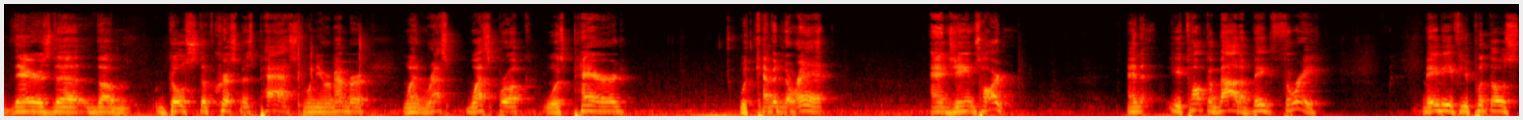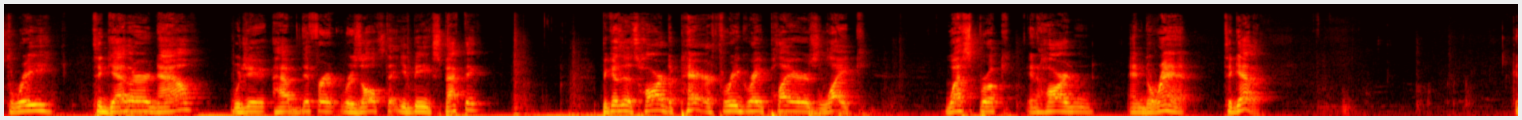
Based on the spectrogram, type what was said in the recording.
there's the the ghost of Christmas past when you remember when Westbrook was paired with Kevin Durant and James Harden. And you talk about a big three. Maybe if you put those three together now, would you have different results that you'd be expecting? Because it's hard to pair three great players like Westbrook and Harden and Durant together.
